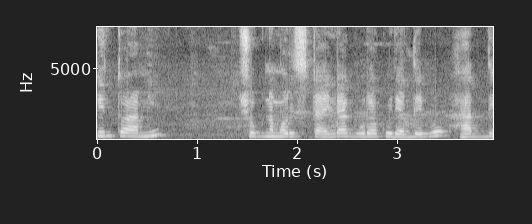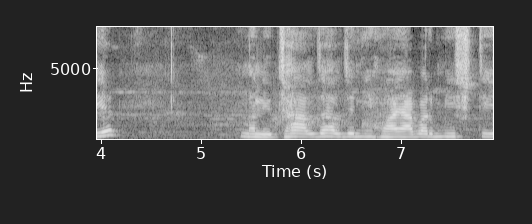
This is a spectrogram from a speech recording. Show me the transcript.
কিন্তু আমি শুকনো মরিচ স্টাইলা গুঁড়া কুড়া দেব। হাত দিয়ে মানে ঝাল ঝাল যিনি হয়, আবার মিষ্টি,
